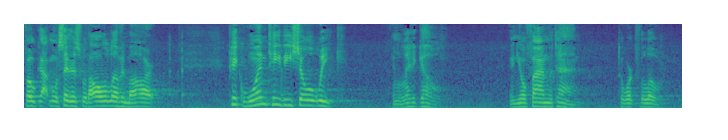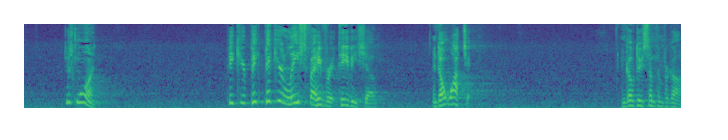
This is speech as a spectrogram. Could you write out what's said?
Folks, I'm going to say this with all the love in my heart. Pick one TV show a week and let it go, and you'll find the time to work for the Lord. Just one. Pick your, pick, pick your least favorite TV show and don't watch it. And go do something for God.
